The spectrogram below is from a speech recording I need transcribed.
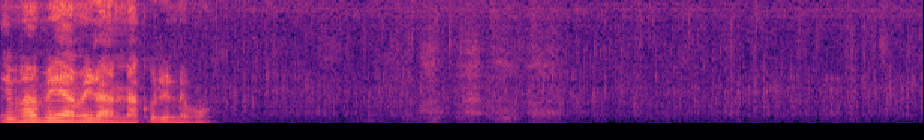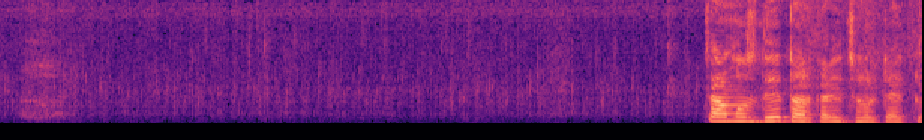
এভাবেই আমি রান্না করে নেব। চামচ দিয়ে তরকারির ঝোলটা একটু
